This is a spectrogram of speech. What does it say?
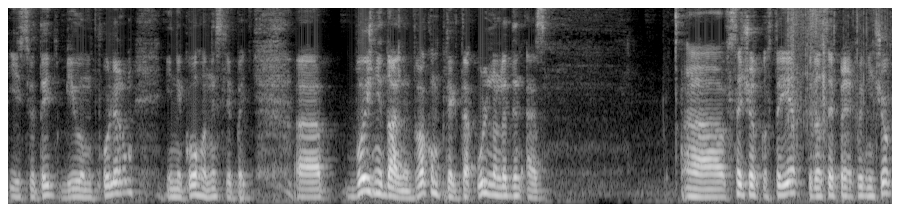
і світить білим кольором і нікого не сліпить. Е, ближні дальні, два комплекти, Уль 01S. Е, Все чітко стає, під оцей переходничок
